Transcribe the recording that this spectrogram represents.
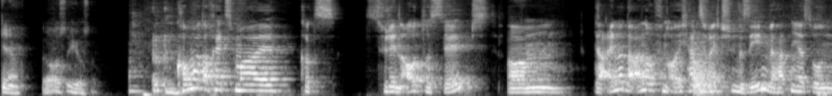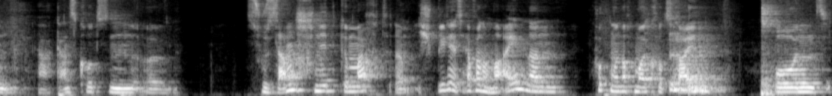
Genau. Ja, ist sicher so. Kommen wir doch jetzt mal kurz zu den Autos selbst. Ähm, der eine oder andere von euch hat es vielleicht schon gesehen. Wir hatten ja so einen ja, ganz kurzen äh, Zusammenschnitt gemacht. Ähm, ich spiele jetzt einfach nochmal ein, dann gucken wir nochmal kurz rein und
